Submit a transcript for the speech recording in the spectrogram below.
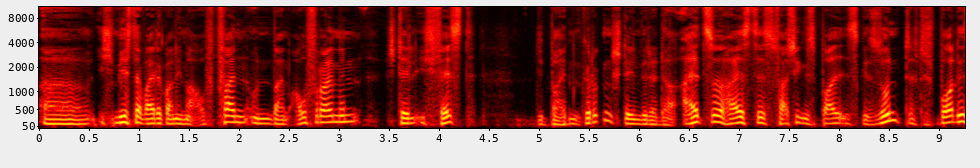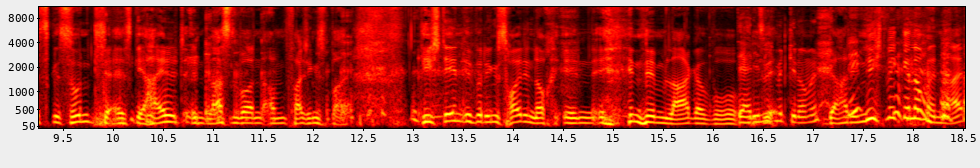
äh, ich, mir ist da weiter gar nicht mehr aufgefallen. Und beim Aufräumen stelle ich fest, die beiden Krücken stehen wieder da. Also heißt es, Faschingsball ist gesund, der Sport ist gesund, er ist geheilt, entlassen worden am Faschingsball. Die stehen übrigens heute noch in, in dem Lager, wo. Der hat ihn nicht mitgenommen? Der hat ihn nicht mitgenommen, nein.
